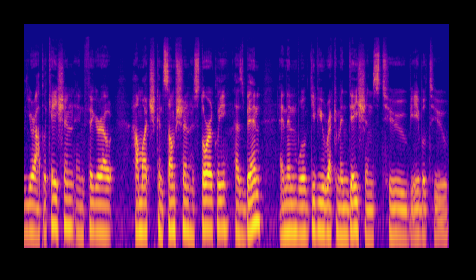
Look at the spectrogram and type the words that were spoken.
your application, and figure out how much consumption historically has been, and then we'll give you recommendations to be able to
